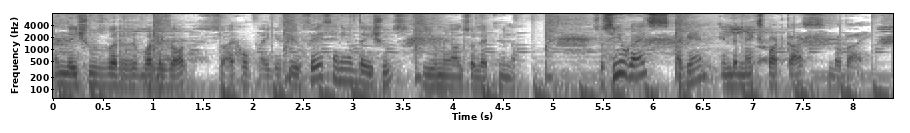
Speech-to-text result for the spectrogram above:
and the issues were, were resolved. So i hope like if you face any of the issues you may also let me know. So see you guys again in the next podcast. Bye bye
